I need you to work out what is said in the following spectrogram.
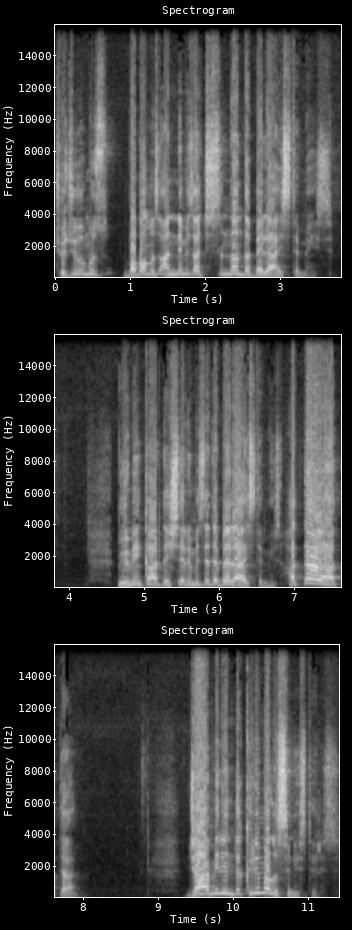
Çocuğumuz, babamız, annemiz açısından da bela istemeyiz. Mümin kardeşlerimize de bela istemeyiz. Hatta ve hatta caminin de klimalısını isteriz.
